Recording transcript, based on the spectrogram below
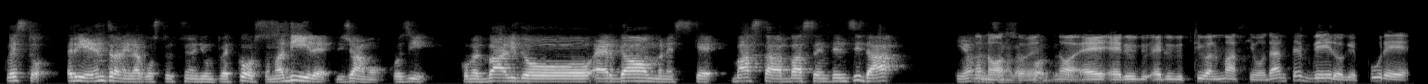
questo rientra nella costruzione di un percorso, ma dire, diciamo così, come valido erga omnes che basta la bassa intensità, Io no, no, no, è, è, riduttivo al massimo, tanto è vero che pure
